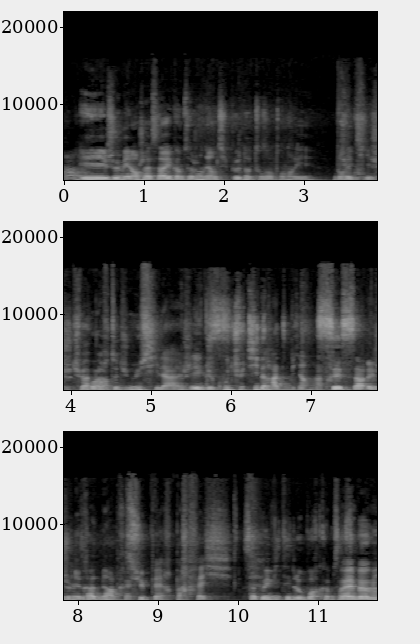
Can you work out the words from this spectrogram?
Ah. Et je mélange à ça, et comme ça, j'en ai un petit peu de temps en temps dans les, dans les tiges. Tu apportes du mucilage et, du coup tu t'hydrates bien. C'est ça, et je m'hydrate bien après. Super, parfait. Ça peut éviter de le boire comme ça. Ouais, bah oui,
